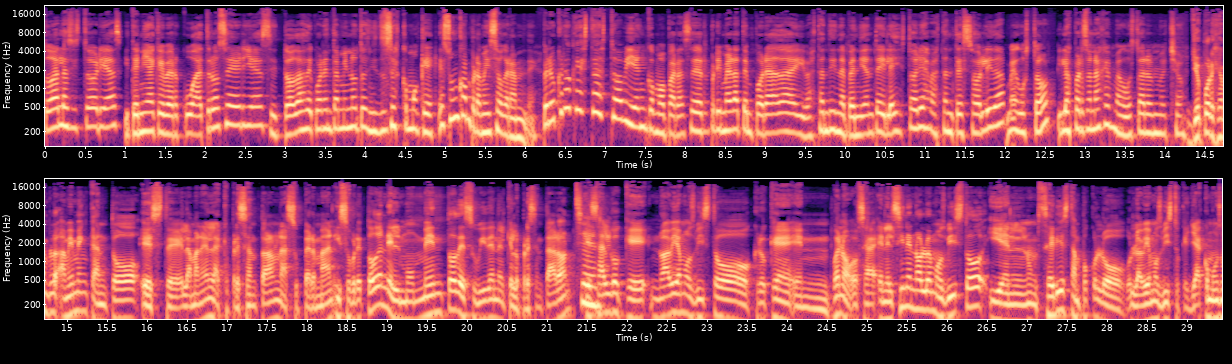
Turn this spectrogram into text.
todas las historias y tenía que ver cuatro series y todas de 40 minutos. Y entonces, como que es un compromiso grande. Pero creo que esta está bien como para ser primera temporada y bastante independiente y la historia es bastante sólida. Me gustó y los personajes me gustaron mucho. Yo, por ejemplo, a mí me encantó este, la manera en la que presentaron a Superman y sobre todo en el momento de su vida en el que lo presentaron. Sí. Es algo que no habíamos visto, creo que en, bueno, o sea, en el cine no lo hemos visto y en series tampoco lo, lo habíamos visto, que ya como un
